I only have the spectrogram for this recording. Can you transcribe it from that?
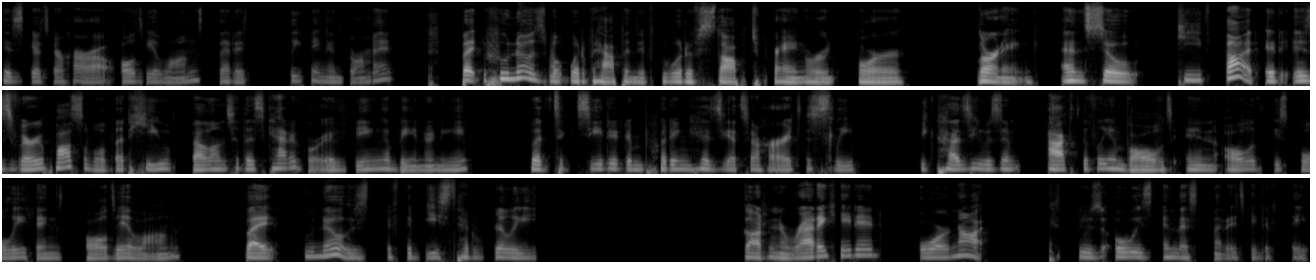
his Yetzer Hara all day long so that it's sleeping and dormant. But who knows what would have happened if he would have stopped praying or or learning. And so he thought it is very possible that he fell into this category of being a Benoni who had succeeded in putting his Yetzer Hara to sleep because he was actively involved in all of these holy things all day long. But who knows if the beast had really gotten eradicated or not, because he was always in this meditative state.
